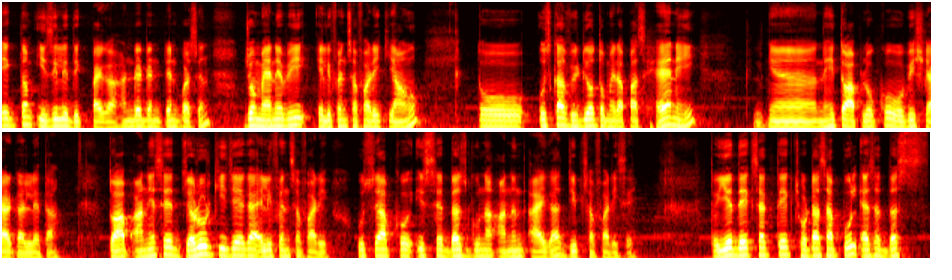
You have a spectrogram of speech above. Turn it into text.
एकदम इजीली दिख पाएगा हंड्रेड एंड टेन परसेंट जो मैंने भी एलिफेंट सफारी किया हूँ। तो उसका वीडियो तो मेरा पास है नहीं नहीं तो आप लोग को वो भी शेयर कर लेता। तो आप आने से ज़रूर कीजिएगा एलिफेंट सफारी उससे आपको इससे दस गुना आनंद आएगा जीप सफारी से। तो ये देख सकते एक छोटा सा पुल, ऐसा दस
